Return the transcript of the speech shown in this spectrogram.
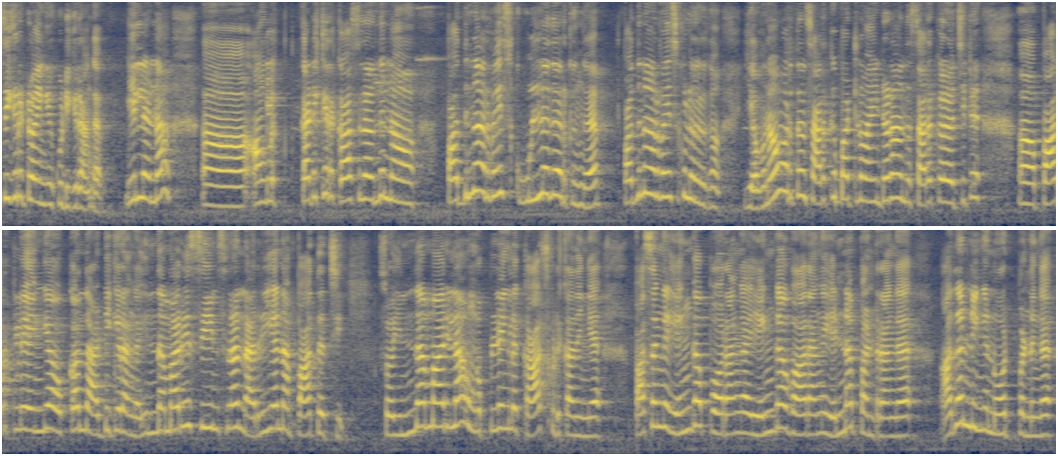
சிகரெட் வாங்கி குடிக்கிறாங்க. இல்லைன்னா அவங்களுக்கு கிடைக்கிற காசில் வந்து நான் பதினாறு வயசுக்கு உள்ளே தான் இருக்குங்க. பதினாறு வயசுக்குள்ளே இருக்கான். எவனோ ஒருத்தன் சரக்கு பாட்டில் வாங்கிட்டு வரான் அந்த சரக்கை வச்சுட்டு பார்க்கில் எங்கேயோ உட்காந்து அடிக்கிறாங்க. இந்த மாதிரி சீன்ஸ்லாம் நிறைய நான் பார்த்துச்சு. ஸோ இந்த மாதிரிலாம் உங்கள் பிள்ளைங்களுக்கு காசு கொடுக்காதீங்க. பசங்க எங்கே போகிறாங்க எங்கே வராங்க என்ன பண்ணுறாங்க அதை நீங்கள் நோட் பண்ணுங்கள்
